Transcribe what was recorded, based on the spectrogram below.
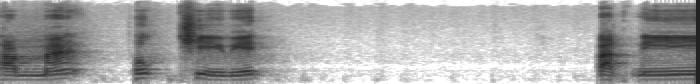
ธรรมะทุกชีวิต ปัดนี้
